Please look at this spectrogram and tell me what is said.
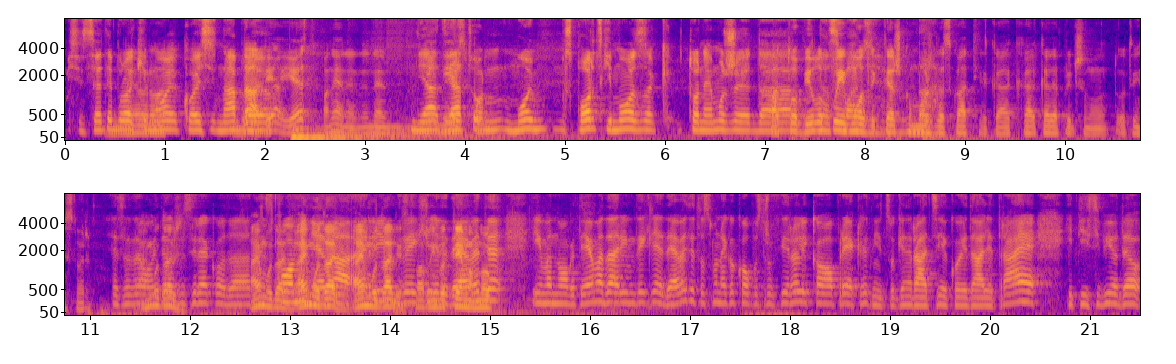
Mislim, sve te brojke Nevjerovatno. moje koje si Da, nabrojao, ja, jeste, pa ne, ne, ne, ne ja, nije ja to, moj sportski mozak to ne može da Pa to bilo da koji shvati. mozak teško može da shvati kada, kada, pričamo o, tim stvarima. E sad ovaj deo dalje. što si rekao da Ajmo dalje, spominje, ajmo dalje, da, ajmo Rim dalje, stvarno ima tema 2009, mnogo. Ima mnogo tema, da, Rim 2009, to smo nekako apostrofirali kao prekretnicu generacije koja i dalje traje i ti si bio deo,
